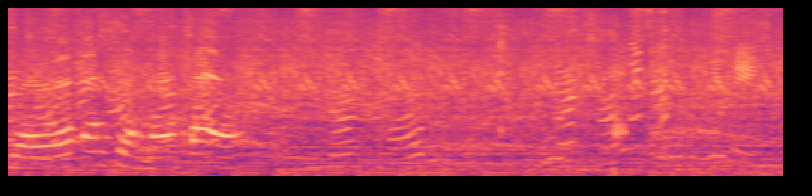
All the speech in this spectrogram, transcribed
เดี๋ยวฟังเสียงน้องเปล่า เพลง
